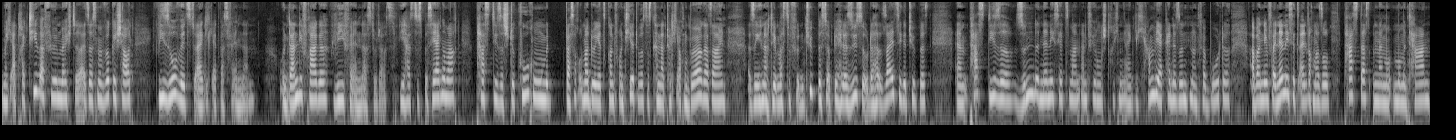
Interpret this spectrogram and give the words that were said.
mich attraktiver fühlen möchte. Also, dass man wirklich schaut, wieso willst du eigentlich etwas verändern? Und dann die Frage, wie veränderst du das? Wie hast du es bisher gemacht? Passt dieses Stück Kuchen mit was auch immer du jetzt konfrontiert wirst, das kann natürlich auch ein Burger sein, also je nachdem, was du für ein Typ bist, ob du ja der süße oder salzige Typ bist, ähm, passt diese Sünde, nenne ich es jetzt mal in Anführungsstrichen, eigentlich haben wir ja keine Sünden und Verbote, aber in dem Fall nenne ich es jetzt einfach mal so, passt das in mein momentan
